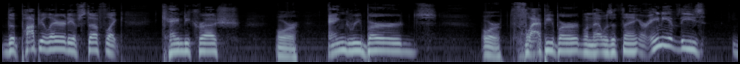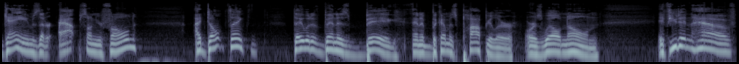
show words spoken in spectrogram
the popularity of stuff like Candy Crush or Angry Birds or Flappy Bird when that was a thing or any of these games that are apps on your phone. I don't think they would have been as big and have become as popular or as well known if you didn't have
